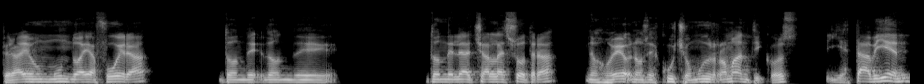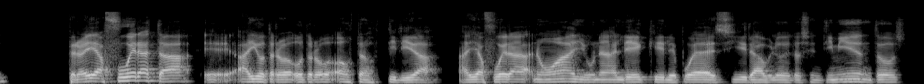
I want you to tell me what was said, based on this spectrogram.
pero hay un mundo ahí afuera donde, donde, donde la charla es otra, nos veo, nos escucho muy románticos y está bien, pero ahí afuera está, eh, hay otra, hostilidad. Ahí afuera no hay un Ale que le pueda decir hablo de los sentimientos,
